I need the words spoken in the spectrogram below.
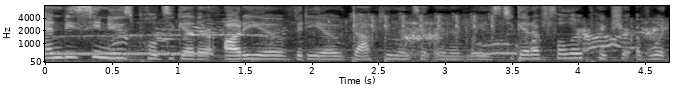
NBC News pulled together audio, video, documents, and interviews to get a fuller picture of what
